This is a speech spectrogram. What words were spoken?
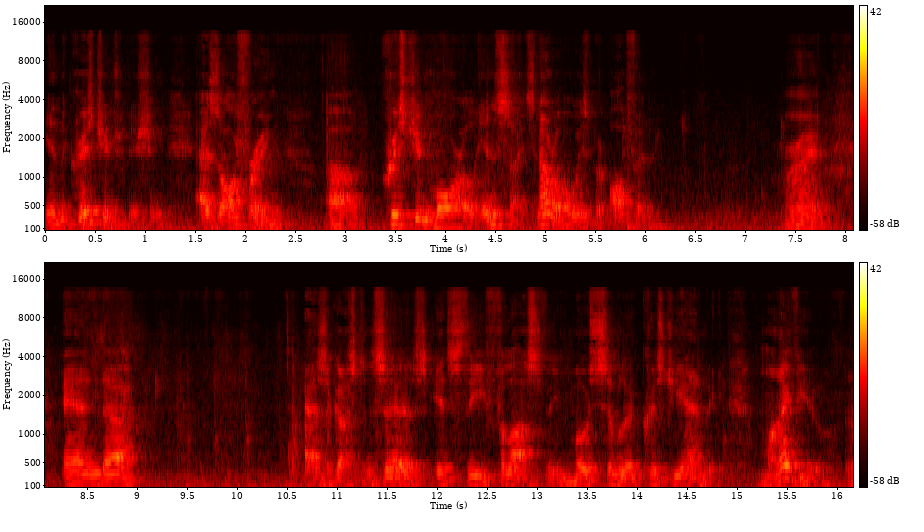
in the Christian tradition as offering uh, Christian moral insights, not always, but often. All right? And uh, as Augustine says, it's the philosophy most similar to Christianity. My view, uh,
